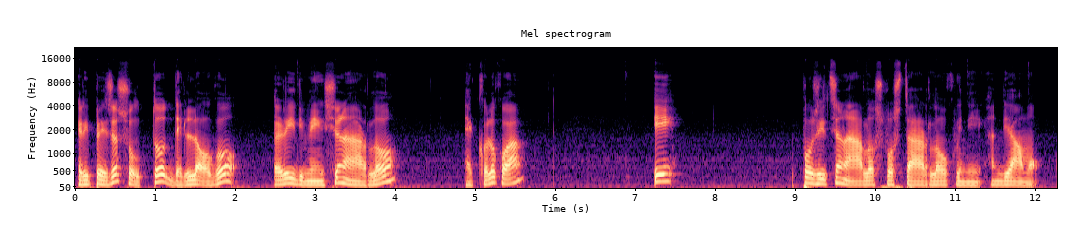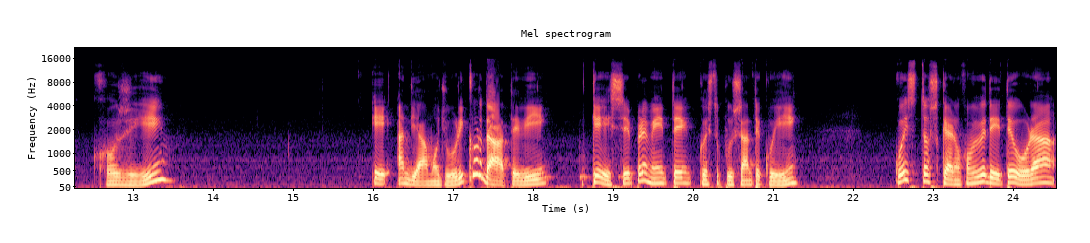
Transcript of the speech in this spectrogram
ripresa sotto del logo ridimensionarlo. Eccolo qua. E posizionarlo spostarlo. Quindi andiamo così e andiamo giù. Ricordatevi che se premete questo pulsante qui questo schermo come vedete ora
